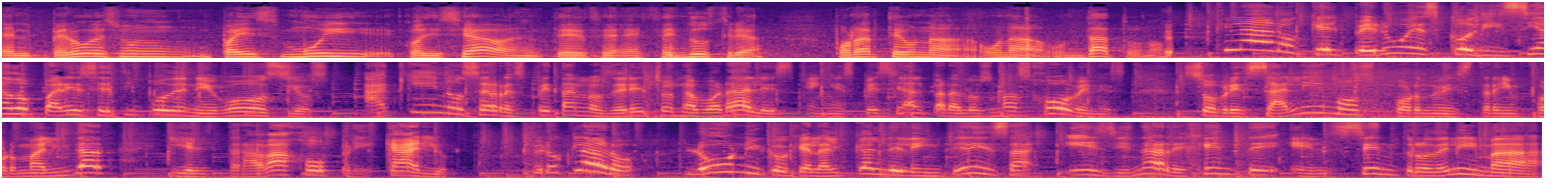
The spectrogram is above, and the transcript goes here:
el Perú es un país muy codiciado en, en esta industria, por darte una, una- un dato, ¿no? Que el Perú es codiciado para ese tipo de negocios. Aquí no se respetan los derechos laborales, en especial para los más jóvenes. Sobresalimos por nuestra informalidad y el trabajo precario. Pero claro, lo único que al alcalde le interesa es llenar de gente el centro de Lima.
